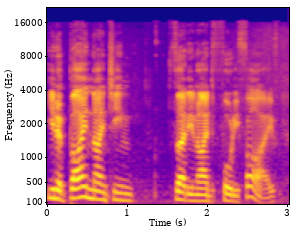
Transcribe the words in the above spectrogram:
you know by 1939 to 45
